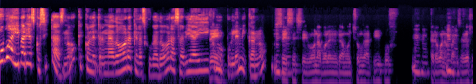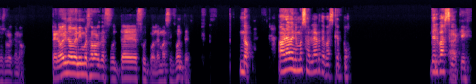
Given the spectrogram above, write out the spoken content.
Hubo ahí varias cositas, ¿no? Que con la entrenadora, que las jugadoras, había ahí como polémica, ¿no? sí, sí, sí, hubo una polémica muy chunga aquí, uf. Pero bueno, gracias a Dios se solucionó. Pero hoy no venimos a hablar de, fu- de fútbol, de Masifuentes. No, ahora venimos a hablar de básquetbol, del básquet, Aquí,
